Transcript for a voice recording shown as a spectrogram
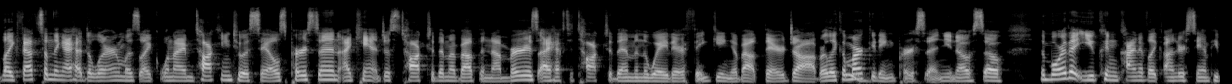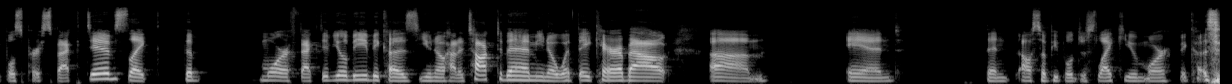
like that's something i had to learn was like when i'm talking to a salesperson i can't just talk to them about the numbers. I have to talk to them in the way they're thinking about their job or like a hmm. marketing person you know? So the more that you can kind of like understand people's perspectives like more effective you'll be because you know how to talk to them, you know what they care about. Um, and then also people just like you more because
